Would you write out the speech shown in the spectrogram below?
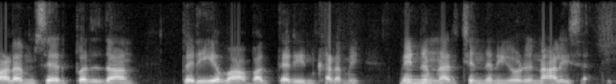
வளம் சேர்ப்பதுதான் பெரியவா பக்தரின் கடமை. மீண்டும் நற்சிந்தனையோடு நாளை சந்தி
